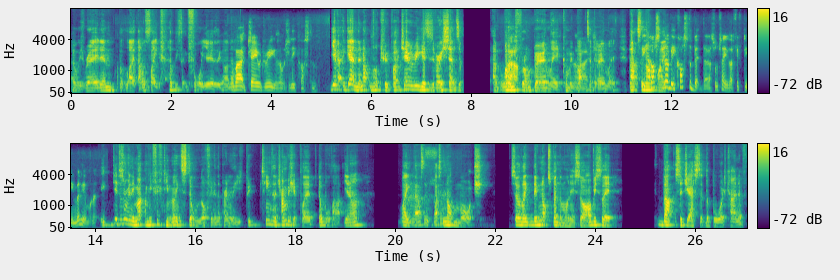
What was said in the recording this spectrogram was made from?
I always rated him, but like that was like at least like four years ago What about Jay Rodriguez? How much did he cost them? yeah, but again, they're not luxury players. Jay Rodriguez is a very sensible a boy Wow. from Burnley coming back to sure. Burnley. That's He not cost like no, but he cost a bit though. That's what I'm saying. He's like 15 million, wasn't it? it, it doesn't really matter. I mean, 15 million is still nothing in the Premier League. Teams in the Championship play double that, you know? Like, that's that's not much. So, like, they've not spent the money. So, obviously, that suggests that the board kind of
